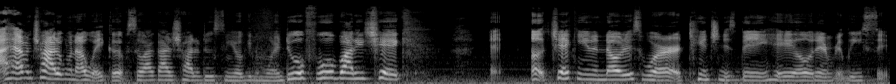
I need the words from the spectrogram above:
I haven't tried it when I wake up, so I gotta try to do some yoga in the morning. Do a full body check, uh, check in and notice where attention is being held and release it.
